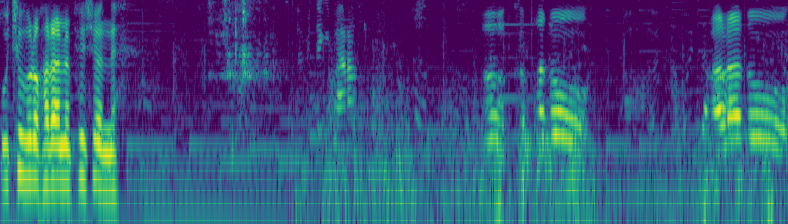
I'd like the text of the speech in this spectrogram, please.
우측으로 가라는 표시였네 파도 마라도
